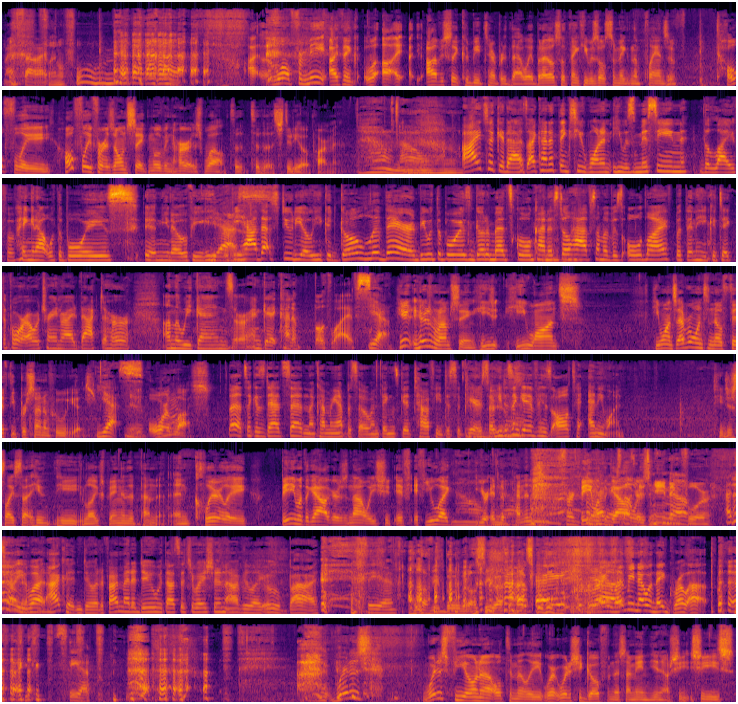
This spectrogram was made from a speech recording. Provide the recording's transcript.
I saw it. Final four. I, well, for me, I think well, I, I- obviously it could be interpreted that way, but I also think he was also making the plans of hopefully, hopefully for his own sake, moving her as well to to the studio apartment. I don't know. I took it as I kind of think he wanted he was missing the life of hanging out with the boys, and you know if he if he had that studio, he could go live there and be with the boys and go to med school and kind of still mm-hmm. have some of his old life, but then he could take the four hour train ride back to her on the weekends or and get kind of both lives. Yeah. Here, here's what I'm saying. He he wants he wants everyone to know fifty percent of who he is, Yes. or Mm-hmm. less. But it's like his dad said in the coming episode when things get tough, he disappears. So he doesn't give his all to anyone. He just likes that. He he likes being independent, and clearly. Being with the Gallagher's is not what you should. If if you like No, your independence, Forget being with the That's Not Gallagher's, he's aiming No. for. I tell you what, I couldn't do it. If I met a dude with that situation, I'd be like, ooh, bye. See ya. I love you, boo, but I'll see you after med school. Okay? Right? Let me know when they grow up. Like, See ya. where does where does Fiona ultimately where where does she go from this? I mean, you know, she she's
